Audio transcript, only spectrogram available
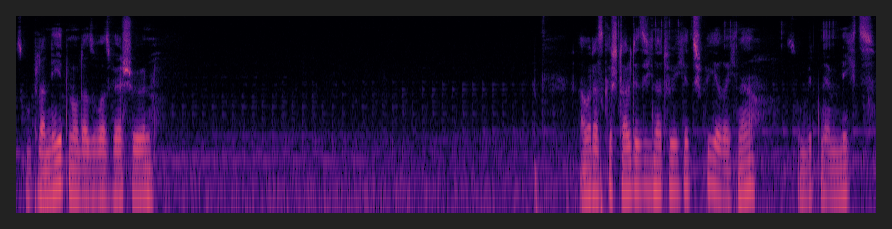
So ein Planeten oder sowas wäre schön. Aber das gestaltet sich natürlich jetzt schwierig, ne? So mitten im Nichts.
